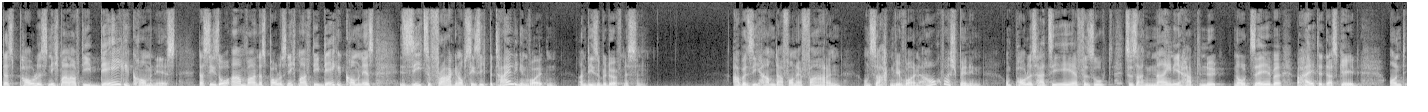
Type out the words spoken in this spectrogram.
dass Paulus nicht mal auf die Idee gekommen ist, dass sie so arm waren, dass Paulus nicht mal auf die Idee gekommen ist, sie zu fragen, ob sie sich beteiligen wollten an diese Bedürfnissen. Aber sie haben davon erfahren und sagten, wir wollen auch was spenden. Und Paulus hat sie eher versucht zu sagen, nein, ihr habt Not selber, behaltet das Geld. Und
